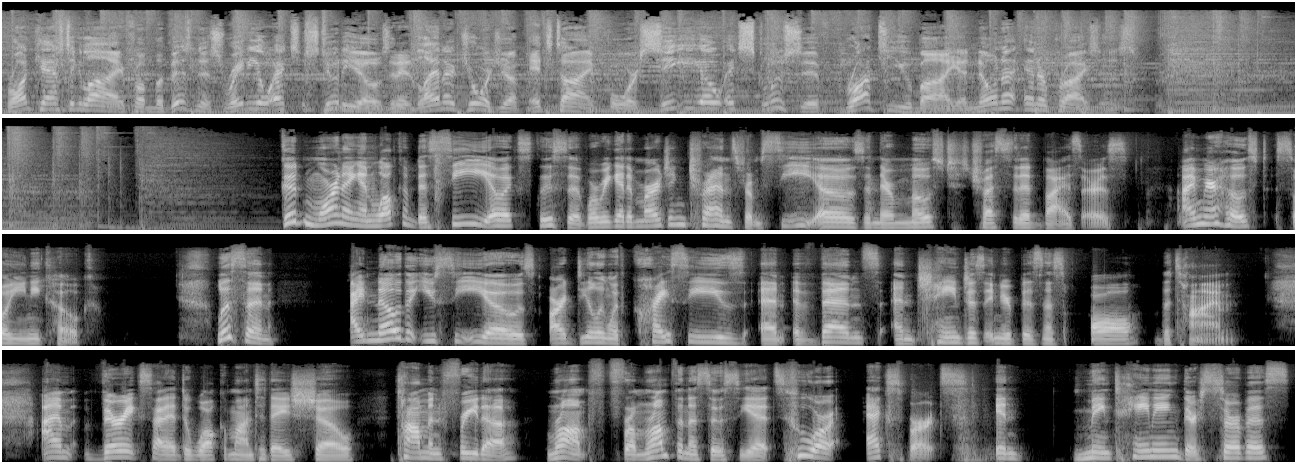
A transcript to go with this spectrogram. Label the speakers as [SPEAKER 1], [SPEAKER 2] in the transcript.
[SPEAKER 1] Broadcasting live from the Business Radio X studios in Atlanta, Georgia, it's time for CEO Exclusive, brought to you by Anona Enterprises.
[SPEAKER 2] Good morning and welcome to CEO Exclusive, where we get emerging trends from CEOs and their most trusted advisors. I'm your host, Soyini Koch. Listen, I know that you CEOs are dealing with crises and events and changes in your business all the time. I'm very excited to welcome on today's show Tom and Frida Rumpf from Rumpf and Associates, who are experts in maintaining their service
